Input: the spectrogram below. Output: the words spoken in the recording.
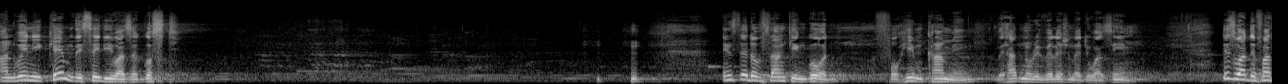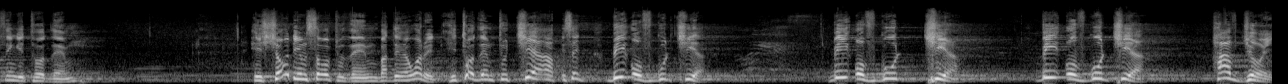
And when he came, they said he was a ghost. Instead of thanking God for him coming, they had no revelation that it was him. This is what the first thing he told them. He showed himself to them, but they were worried. He told them to cheer up. He said, Be of good cheer. Be of good cheer. Be of good cheer. Have joy.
